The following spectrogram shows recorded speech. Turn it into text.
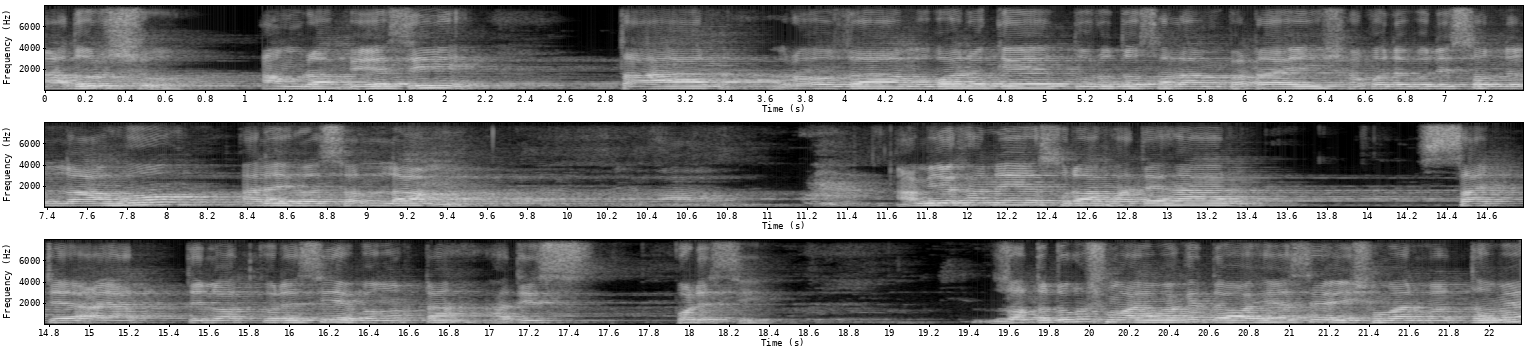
আদর্শ আমরা পেয়েছি, তার রওজা মুবারকে দুরুদ সালাম পাঠাই সকলে বলি সাল্লাহ আলাইসাল্লাম আমি এখানে সুরা ফাতেহার চারটে আয়াত তিলত করেছি এবং একটা হাদিস পড়েছি। যতটুকু সময় আমাকে দেওয়া হয়েছে এই সময়ের মাধ্যমে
